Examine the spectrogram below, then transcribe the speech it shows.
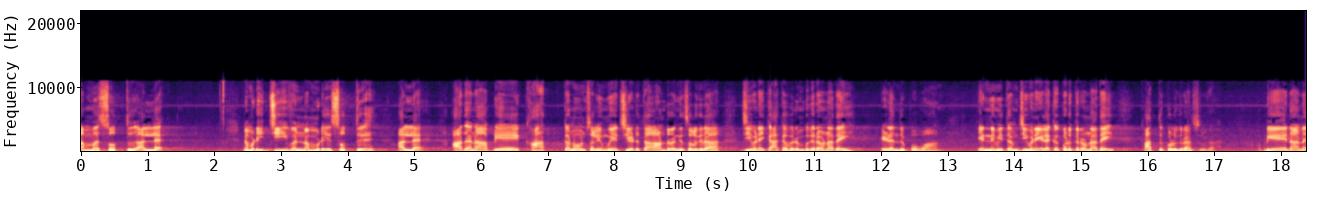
நம்ம சொத்து அல்ல. நம்முடைய ஜீவன் நம்முடைய சொத்து அல்ல. அதை நான் அப்படியே காக்கணும்னு சொல்லி முயற்சி எடுத்தால் ஆண்டு அங்கே சொல்கிறா ஜீவனை காக்க விரும்புகிறவன் அதை இழந்து போவான். என் நிமித்தம் ஜீவனை இழக்க கொடுக்கிறவன் அதை காத்து கொள்கிறான் சொல்கிறார் அப்படியே நான்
